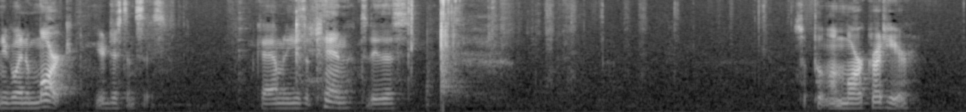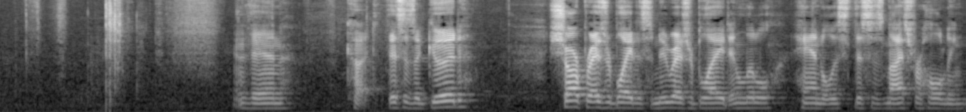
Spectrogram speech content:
and you're going to mark your distances. Okay, I'm going to use a pen to do this. So put my mark right here. And then cut. This is a good sharp razor blade. It's a new razor blade and a little handle. This, this is nice for holding.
